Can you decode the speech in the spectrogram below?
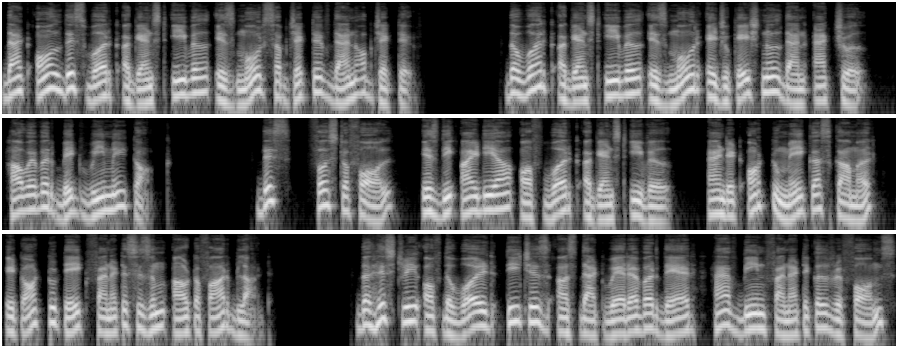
that all this work against evil is more subjective than objective. The work against evil is more educational than actual, however big we may talk. This, first of all, is the idea of work against evil, and it ought to make us calmer, it ought to take fanaticism out of our blood. The history of the world teaches us that wherever there have been fanatical reforms,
